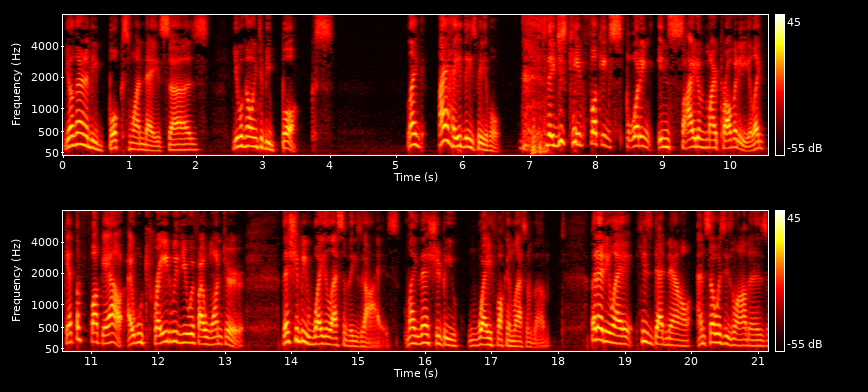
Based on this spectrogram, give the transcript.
You're going to be books one day, sirs. You are going to be books. Like, I hate these people. they just keep fucking sporting inside of my property. Like, get the fuck out. I will trade with you if I want to. There should be way less of these guys. Like, there should be way fucking less of them. But anyway, he's dead now, and so is his llamas.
